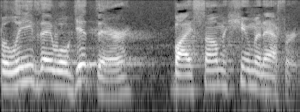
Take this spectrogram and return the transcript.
believe they will get there by some human effort.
